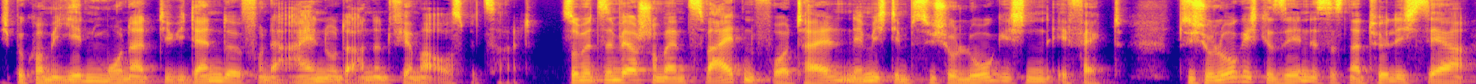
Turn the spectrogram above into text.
Ich bekomme jeden Monat Dividende von der einen oder anderen Firma ausbezahlt. Somit sind wir auch schon beim zweiten Vorteil, nämlich dem psychologischen Effekt. Psychologisch gesehen ist es natürlich sehr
